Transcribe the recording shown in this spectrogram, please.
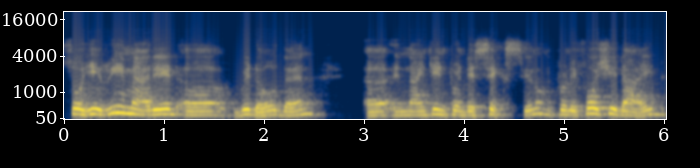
So he remarried a widow then uh, in 1926. You know, 24 she died.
